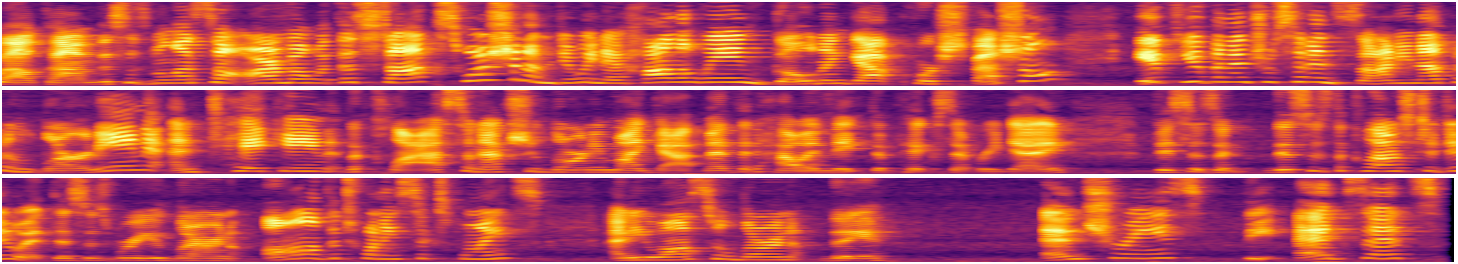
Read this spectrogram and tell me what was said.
welcome. This is Melissa Armo with the Stock Swoosh, and I'm doing a Halloween Golden Gap course special. If you've been interested in signing up and learning and taking the class and actually learning my gap method, how I make the picks every day, this is a this is the class to do it. This is where you learn all of the 26 points, and you also learn the entries, the exits,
